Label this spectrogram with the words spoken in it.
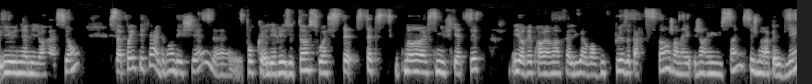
il y a eu une amélioration. Ça n'a pas été fait à grande échelle euh, pour que les résultats soient statistiquement significatifs. Il aurait probablement fallu avoir beaucoup plus de participants. J'en ai, eu cinq, si je me rappelle bien.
